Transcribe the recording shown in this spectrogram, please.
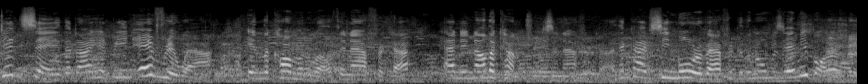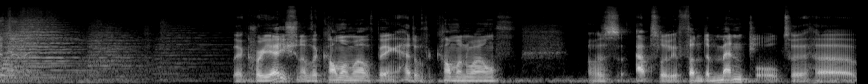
did say that I had been everywhere in the Commonwealth in Africa and in other countries in Africa. I think I've seen more of Africa than almost anybody. The creation of the Commonwealth, being head of the Commonwealth, was absolutely fundamental to her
